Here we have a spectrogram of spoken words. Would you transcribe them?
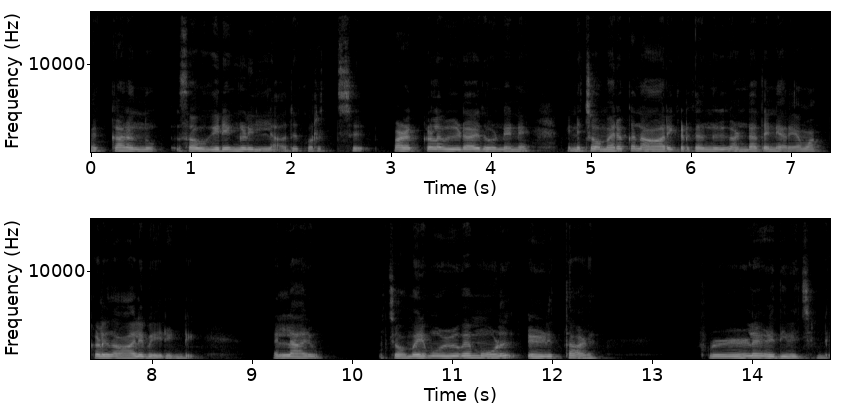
വെക്കാനൊന്നും സൗകര്യങ്ങളില്ല. അത് കുറച്ച് പഴക്കമുള്ള വീടായതുകൊണ്ട് തന്നെ പിന്നെ ചുമരൊക്കെ നാറി കിടക്കുക നിങ്ങൾക്ക് കണ്ടാൽ തന്നെ അറിയാം. മക്കൾ നാല് പേരുണ്ട്. എല്ലാവരും ചുമര് മുഴുവൻ മോൾ എഴുത്താണ്. ഫുള്ള് എഴുതി വെച്ചിട്ടുണ്ട്.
